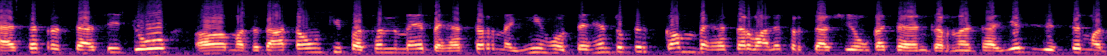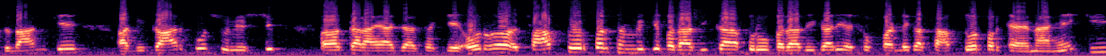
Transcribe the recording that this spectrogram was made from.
ऐसे प्रत्याशी जो मतदाताओं की पसंद में बेहतर नहीं होते हैं तो फिर कम बेहतर वाले प्रत्याशियों का चयन करना चाहिए, जिससे मतदान के अधिकार को सुनिश्चित कराया जा सके। और साफ़ तौर पर संघ के पदाधिकारी पूर्व पदाधिकारी अशोक पांडे का साफ़ तौर पर कहना है कि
